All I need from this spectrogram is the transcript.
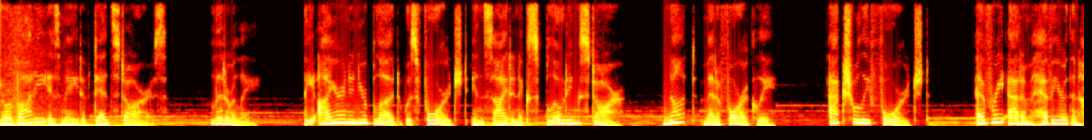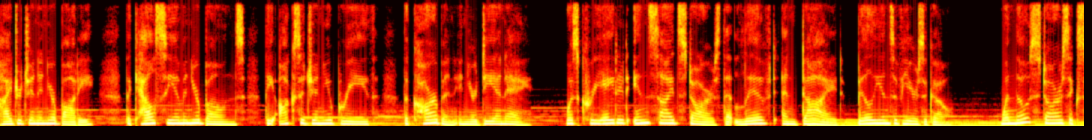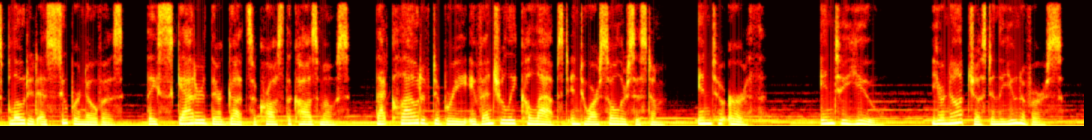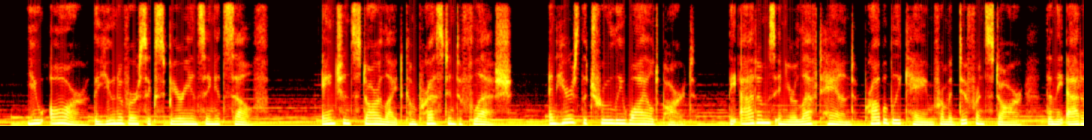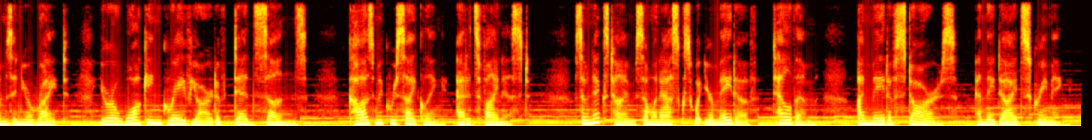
Your body is made of dead stars, literally. The iron in your blood was forged inside an exploding star, not metaphorically, actually forged. Every atom heavier than hydrogen in your body, the calcium in your bones, the oxygen you breathe, the carbon in your DNA, was created inside stars that lived and died billions of years ago. When those stars exploded as supernovas, they scattered their guts across the cosmos. That cloud of debris eventually collapsed into our solar system, into Earth, into you. You're not just in the universe. You are the universe experiencing itself. Ancient starlight compressed into flesh. And here's the truly wild part. The atoms in your left hand probably came from a different star than the atoms in your right. You're a walking graveyard of dead suns. Cosmic recycling at its finest. So next time someone asks what you're made of, tell them, I'm made of stars and they died screaming.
